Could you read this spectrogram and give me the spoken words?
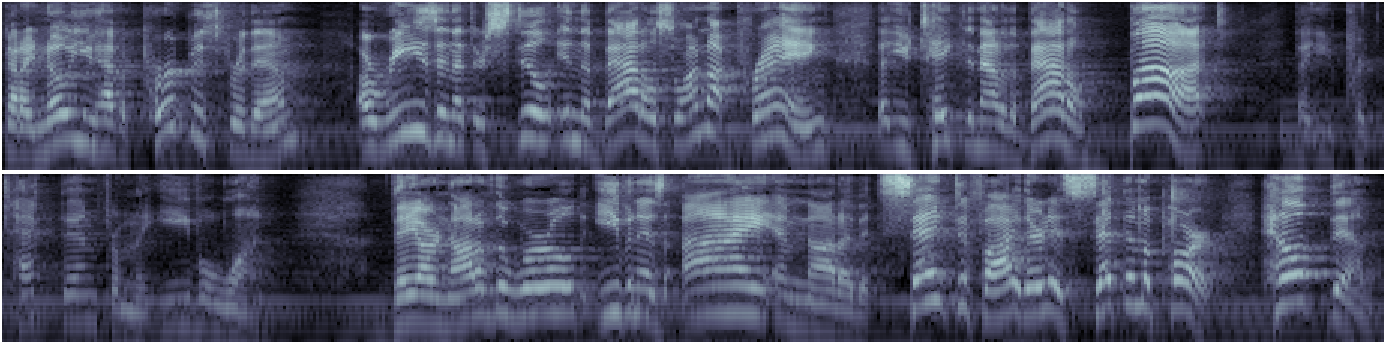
God, I know you have a purpose for them, a reason that they're still in the battle. So I'm not praying that you take them out of the battle, but that you protect them from the evil one. They are not of the world, even as I am not of it. Sanctify, there it is, set them apart, help them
